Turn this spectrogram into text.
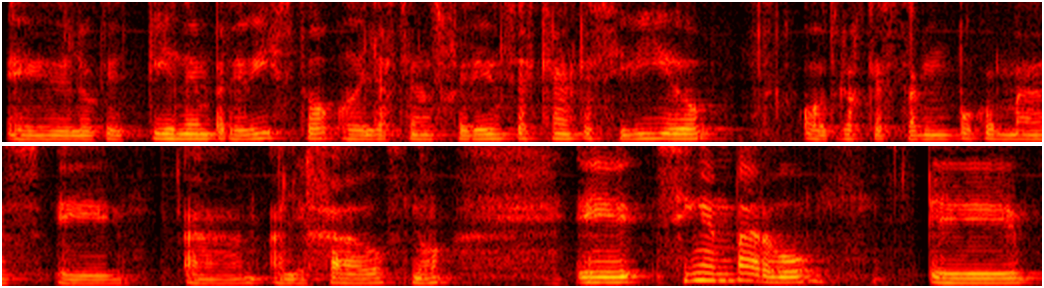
de lo que tienen previsto o de las transferencias que han recibido, otros que están un poco más alejados, ¿no? Eh, sin embargo, eh,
